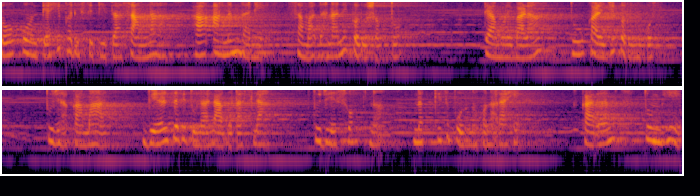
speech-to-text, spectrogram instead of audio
तो कोणत्याही परिस्थितीचा सामना हा आनंदाने समाधानाने करू शकतो. त्यामुळे बाळा तू काळजी करू नकोस. तुझ्या कामात वेळ जरी तुला लागत असला तुझे स्वप्न नक्कीच पूर्ण होणार आहे. कारण तुम्ही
